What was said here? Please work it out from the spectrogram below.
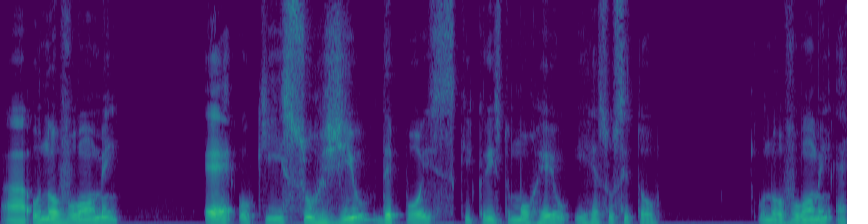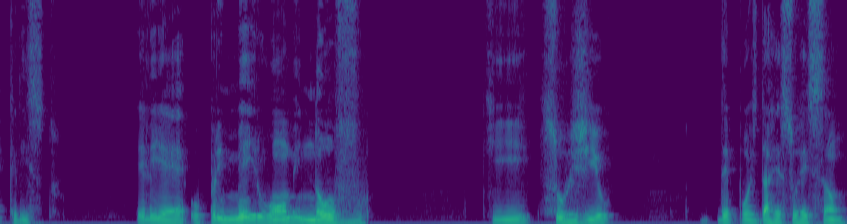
ah, o novo homem é o que surgiu depois que Cristo morreu e ressuscitou. O novo homem é Cristo. Ele é o primeiro homem novo que surgiu depois da ressurreição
